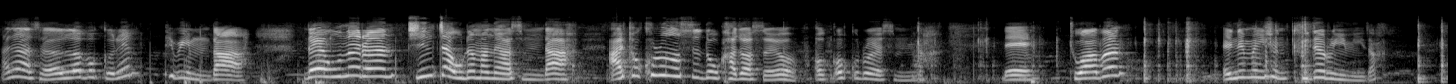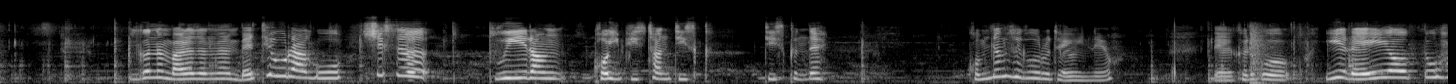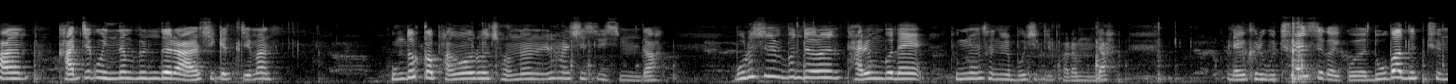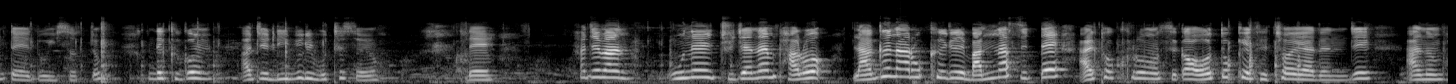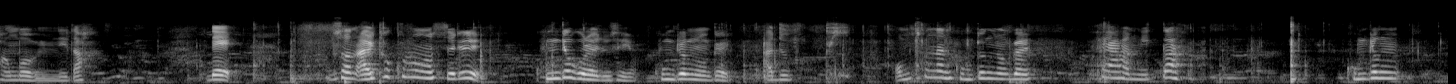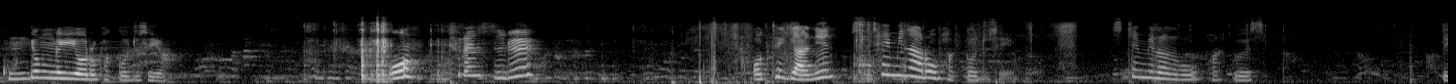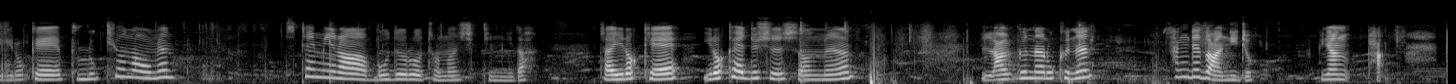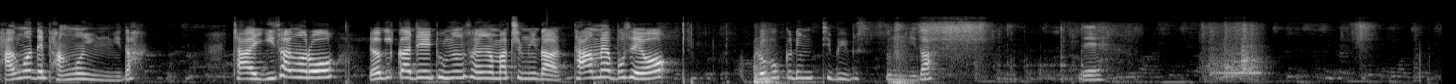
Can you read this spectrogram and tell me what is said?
안녕하세요. 러버그림 TV입니다. 네, 오늘은 진짜 오랜만에 왔습니다. 알터 크로노스도 가져왔어요. 어, 거꾸로 했습니다. 네, 조합은 애니메이션 그대로입니다. 이거는 말하자면 메테오라고 6V랑 거의 비슷한 디스크, 디스크인데 검정색으로 되어 있네요. 네, 그리고 이 레이어 또한 가지고 있는 분들은 아시겠지만 공격과 방어로 전환을 하실 수 있습니다. 모르시는 분들은 다른 분의 동영상을 보시길 바랍니다. 네, 그리고 트랜스가 있고요. 노바드 튠 때도 있었죠. 근데 그건 아직 리뷰를 못했어요. 네. 하지만 오늘 주제는 바로 라그나로크를 만났을 때 알터 크로노스가 어떻게 대처해야 되는지 아는 방법입니다. 네. 우선 알터 크로노스를 공격을 해주세요. 공격력을 아주 피- 엄청난 공격력을 해야 하니까 공격 공격 레이어로 바꿔주세요. 그리고 트랜스를 어택이 아닌 스태미나로 바꿔주세요. 스태미나로 바꾸겠습니다. 네, 이렇게 블루 튀어나오면 스태미나 모드로 전환시킵니다. 자, 이렇게, 이렇게 해주셨으면, 라그나로크는 상대도 아니죠. 그냥 바, 방어 대 방어입니다. 자, 이상으로 여기까지 동영상을 마칩니다. 다음에 보세요. 로봇그림 TV였습니다. 네.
